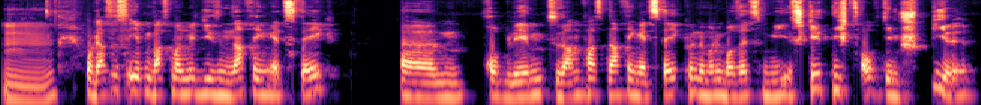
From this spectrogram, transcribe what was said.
Mhm. Und das ist eben, was man mit diesem Nothing at Stake ähm, Problem zusammenfasst. Nothing at Stake könnte man übersetzen wie, es steht nichts auf dem Spiel.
